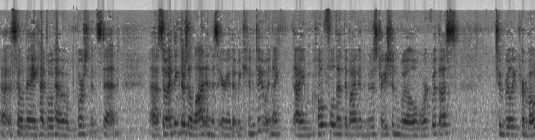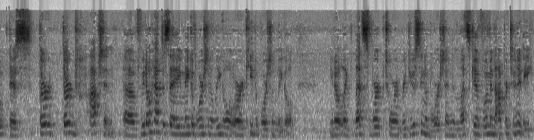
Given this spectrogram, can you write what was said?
Uh, so they go have an abortion instead. Uh, so I think there's a lot in this area that we can do, and I, I'm hopeful that the Biden administration will work with us to really promote this third third option of we don't have to say make abortion illegal or keep abortion legal. You know, like let's work toward reducing abortion and let's give women opportunity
